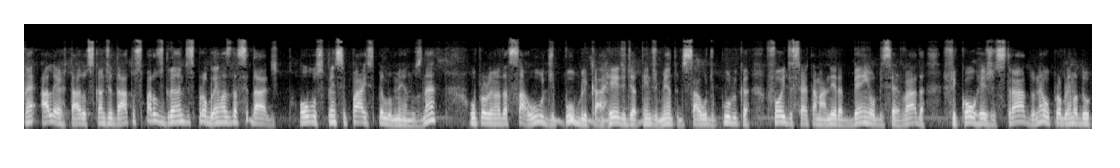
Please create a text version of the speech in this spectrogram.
né, alertar os candidatos para os grandes problemas da cidade, ou os principais, pelo menos, né? O problema da saúde pública, a rede de atendimento de saúde pública foi, de certa maneira, bem observada, ficou registrado, né? o problema do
